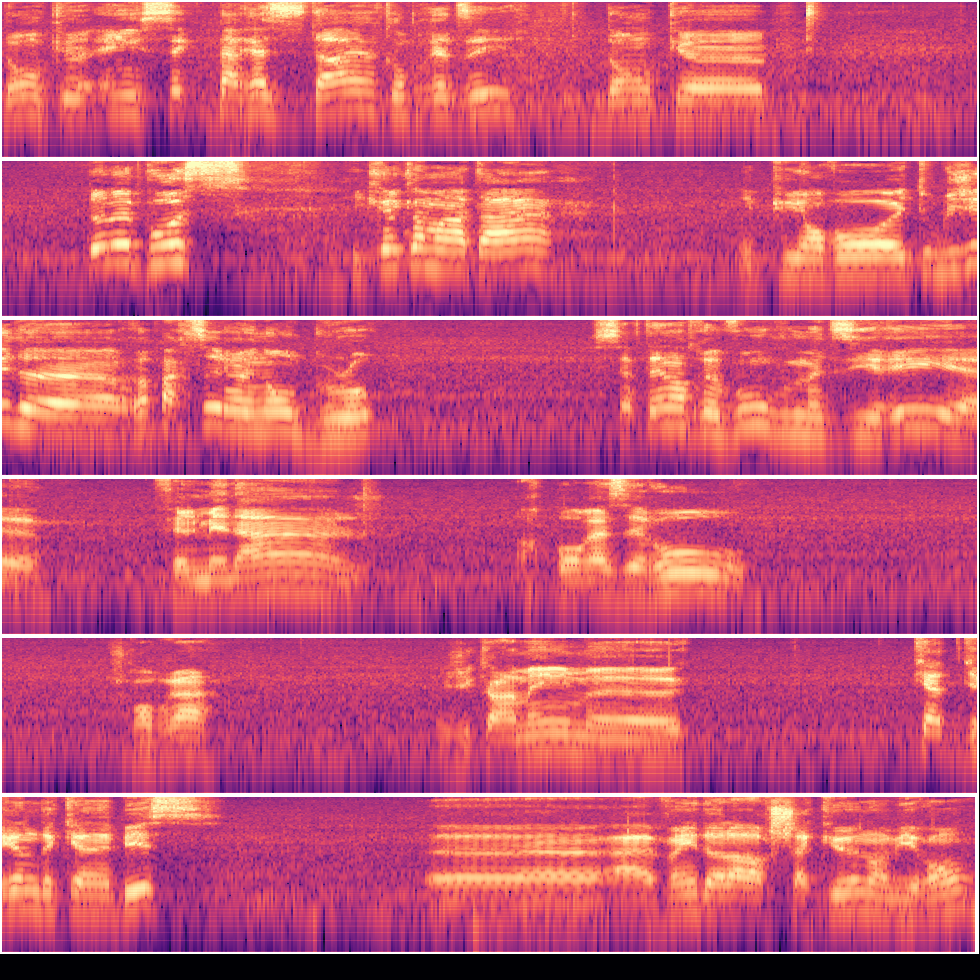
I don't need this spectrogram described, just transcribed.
Donc, insectes parasitaires qu'on pourrait dire. Donc, donne un pouce, écris un commentaire, et puis on va être obligé de repartir un autre grow. Certains d'entre vous, vous me direz, euh, fais le ménage, repart à zéro. Je comprends. J'ai quand même 4 euh, graines de cannabis euh, à 20$ chacune environ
